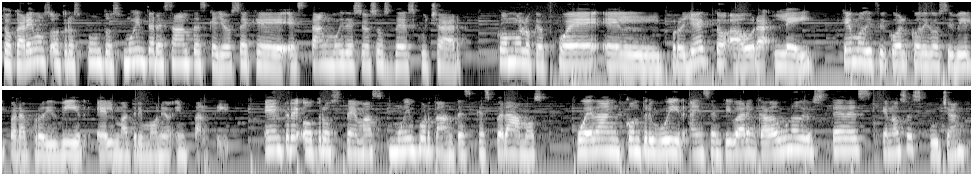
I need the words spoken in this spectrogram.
Tocaremos otros puntos muy interesantes que yo sé que están muy deseosos de escuchar, como lo que fue el proyecto, ahora ley, que modificó el Código Civil para prohibir el matrimonio infantil entre otros temas muy importantes que esperamos puedan contribuir a incentivar en cada uno de ustedes que nos escuchan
